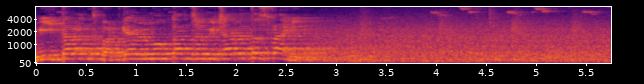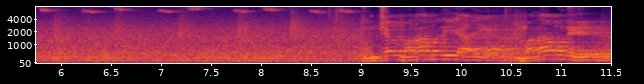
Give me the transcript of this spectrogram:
मी इतरांच भटक्या विमुक्तांचं विचारतच नाही. तुमच्या मनामध्ये आहे मनामध्ये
